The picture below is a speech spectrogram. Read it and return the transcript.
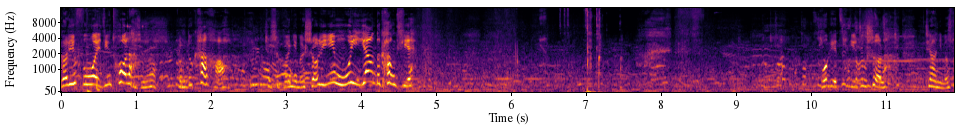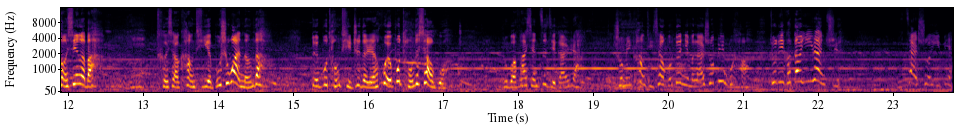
隔离服我已经脱了，你们都看好，这是和你们手里一模一样的抗体。我给自己注射了，这样你们放心了吧。特效抗体也不是万能的，对不同体质的人会有不同的效果。如果发现自己感染，说明抗体效果对你们来说并不好，就立刻到医院去。我再说一遍，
